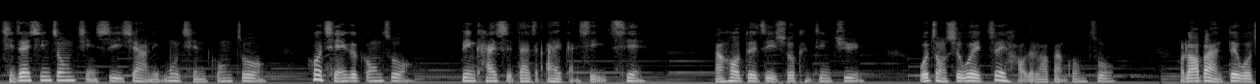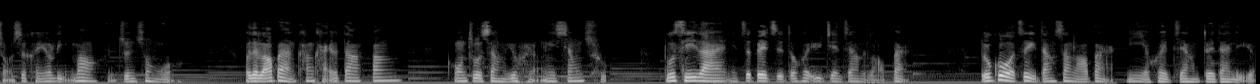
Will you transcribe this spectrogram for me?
请在心中检视一下你目前工作或前一个工作，并开始带着爱感谢一切，然后对自己说肯定句：“我总是为最好的老板工作，我老板对我总是很有礼貌，很尊重我。我的老板慷慨又大方，工作上又很容易相处。如此一来，你这辈子都会遇见这样的老板。”如果我自己当上老板，你也会这样对待你员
